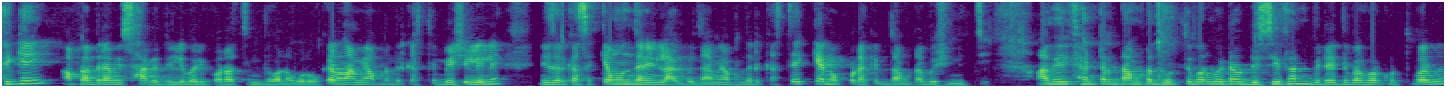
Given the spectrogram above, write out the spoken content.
থেকেই আপনাদের আমি সারে ডেলিভারি করার চিন্তা ভাবনা করব। কারণ আমি আপনাদের কাছ থেকে বেশি নিলে নিজের কাছে কেমন জানি লাগবে যে আমি আপনাদের কাছ থেকে কেন প্রোডাক্টের দামটা বেশি নিচ্ছি। আমি এই ফ্যানটার দামটা ধরতে পারব, এটাও ডিসি ফ্যান বিটাইতে ব্যবহার করতে পারবেন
